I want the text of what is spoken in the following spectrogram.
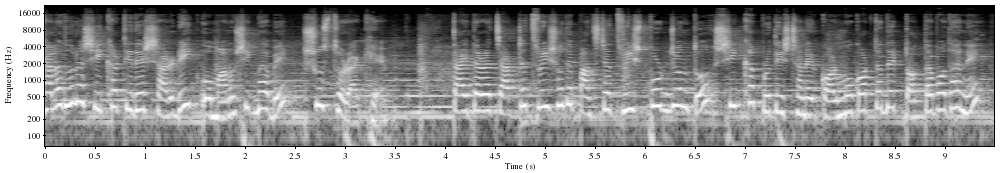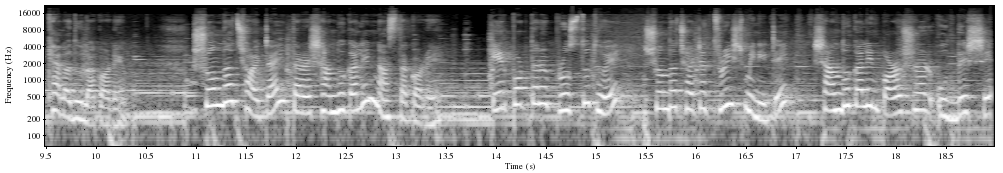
খেলাধুলা শিক্ষার্থীদের শারীরিক ও মানসিকভাবে সুস্থ রাখে। তাই তারা চারটা ত্রিশ হতে পাঁচটা ত্রিশ পর্যন্ত শিক্ষা প্রতিষ্ঠানের কর্মকর্তাদের তত্ত্বাবধানে খেলাধুলা করে। সন্ধ্যা ছয়টায় তারা সান্ধ্যকালীন নাস্তা করে। এরপর তারা প্রস্তুত হয়ে সন্ধ্যা ছয়টা ত্রিশ মিনিটে সান্ধ্যকালীন পড়াশোনার উদ্দেশ্যে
